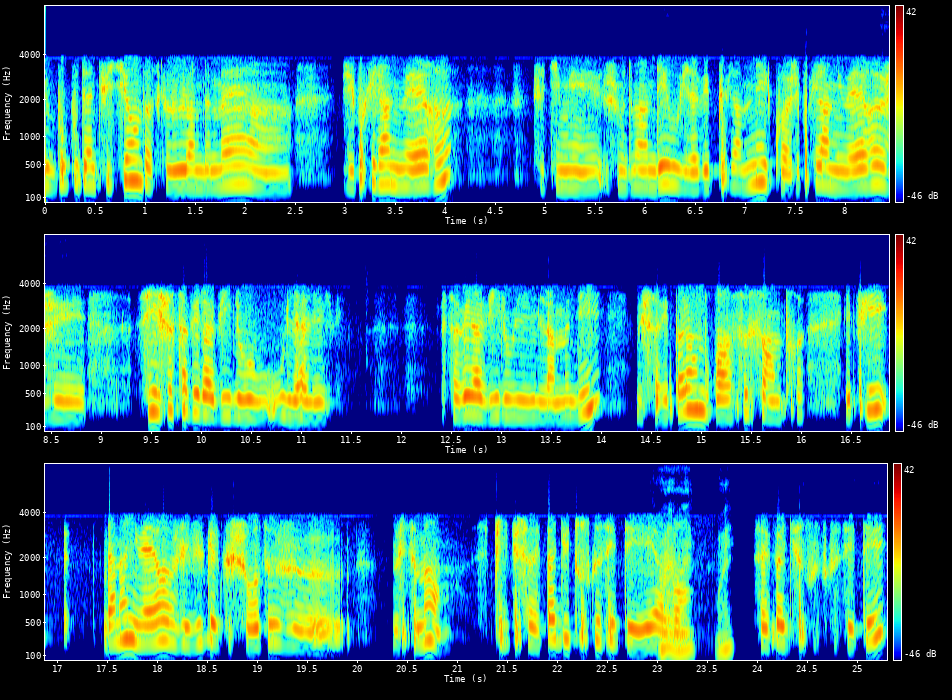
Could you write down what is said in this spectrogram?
eu, beaucoup d'intuition parce que le lendemain, euh, j'ai pris l'annuaire. Je, me demandais où ils avaient pu l'amener, quoi. J'ai pris l'annuaire. Si je savais la ville où, il allait, je savais la ville où il l'amenait, mais je savais pas l'endroit, ce centre. Et puis, dans l'annuaire, j'ai vu quelque chose, je... justement, je savais pas du tout ce que c'était avant. Oui, oui, Je savais pas du tout ce que c'était.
